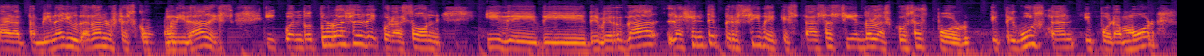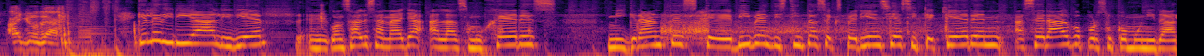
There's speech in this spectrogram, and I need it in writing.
para también ayudar a nuestras comunidades. Y cuando tú lo haces de corazón y de, de, verdad, la gente percibe que estás haciendo las cosas porque te gustan y por amor ayudar. ¿Qué le diría Lidier eh, González Anaya a las mujeres? migrantes que viven distintas experiencias y que quieren hacer algo por su comunidad?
